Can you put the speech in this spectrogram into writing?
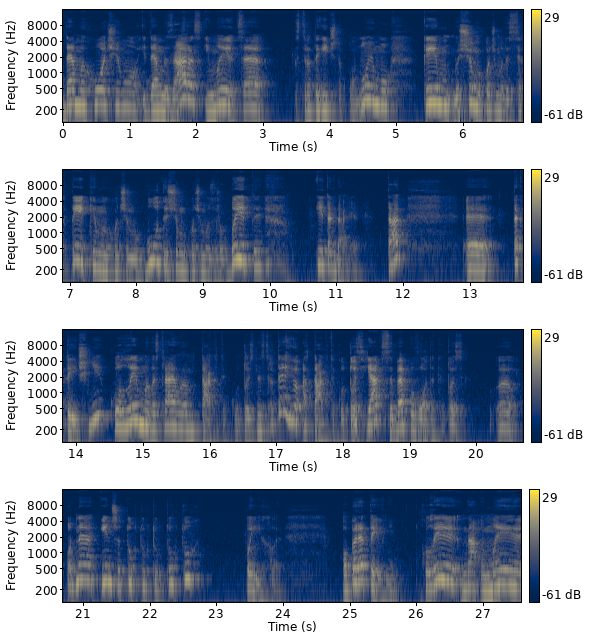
де ми хочемо, і де ми зараз, і ми це стратегічно плануємо, ким, що ми хочемо досягти, ким ми хочемо бути, що ми хочемо зробити, і так далі. Так? Е, тактичні, коли ми вистраюємо тактику, тобто не стратегію, а тактику, тобто як себе поводити. Тобто е, одне інше тух-тух-тух-тух-тух, поїхали. Оперативні, коли ми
